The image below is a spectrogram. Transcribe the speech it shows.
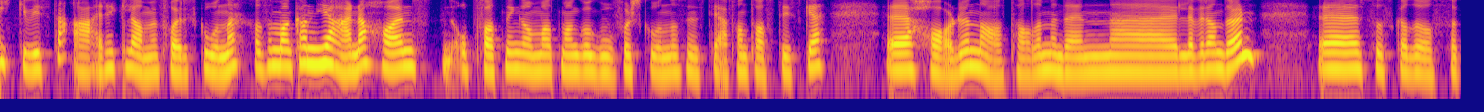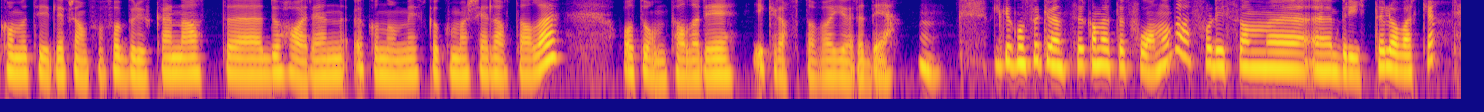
ikke hvis det er reklame for skoene. Altså Man kan gjerne ha en oppfatning om at man går god for skoene og syns de er fantastiske. Eh, har du en avtale med den eh, leverandøren, så skal det også komme tydelig fram for forbrukeren at eh, du har en økonomisk og kommersiell avtale, og at du omtaler de i kraft av å gjøre det. Mm. Hvilke konsekvenser kan dette få nå da, for de som eh, bryter lovverket?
